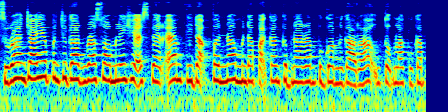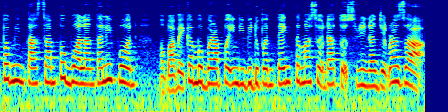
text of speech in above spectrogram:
Suruhanjaya Pencegahan Rasuah Malaysia SPRM tidak pernah mendapatkan kebenaran peguam negara untuk melakukan pemintasan perbualan telefon membabitkan beberapa individu penting termasuk Datuk Seri Najib Razak.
